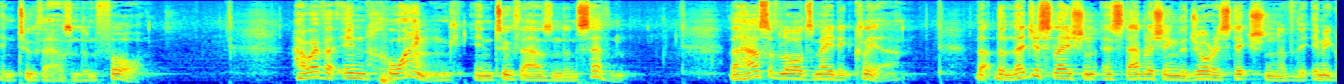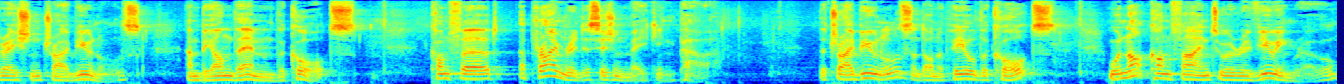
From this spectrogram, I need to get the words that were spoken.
in 2004. However, in Huang in 2007, the House of Lords made it clear that the legislation establishing the jurisdiction of the immigration tribunals, and beyond them the courts, conferred a primary decision making power. The tribunals, and on appeal the courts, were not confined to a reviewing role,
